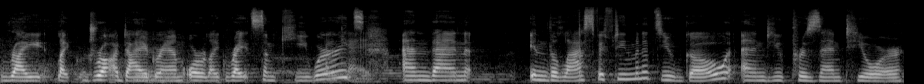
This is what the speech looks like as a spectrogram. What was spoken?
write like draw a diagram or like write some keywords okay. and then in the last 15 minutes you go and you present your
